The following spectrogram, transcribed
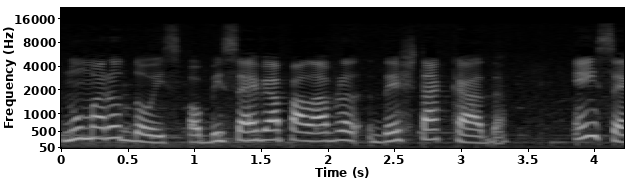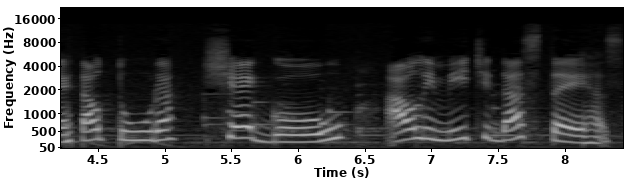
Número 2. Observe a palavra destacada. Em certa altura, chegou ao limite das terras.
